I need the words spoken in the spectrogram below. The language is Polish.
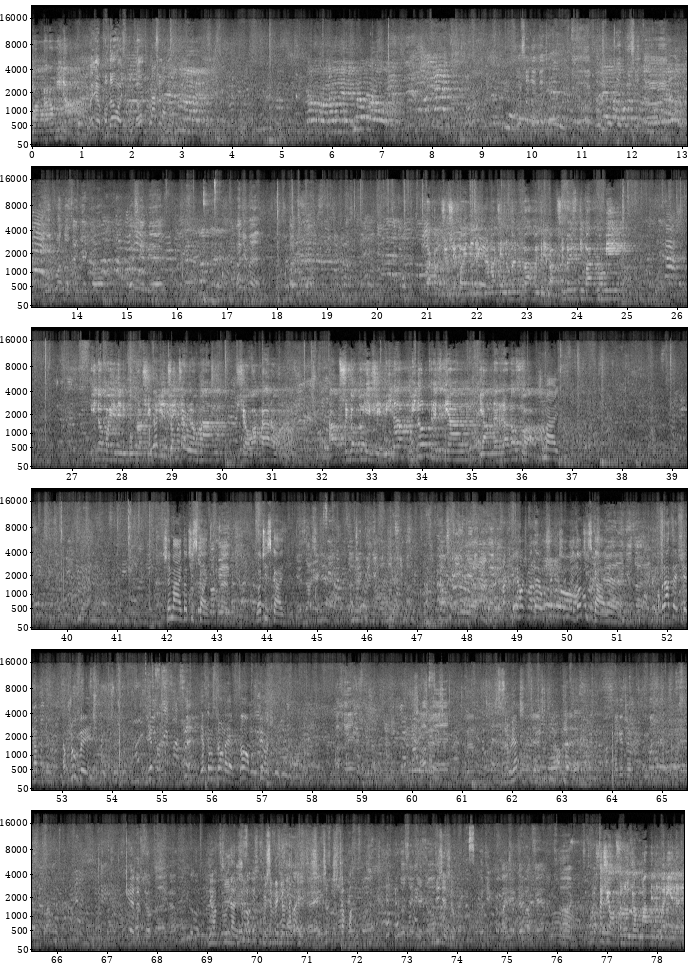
Michała Karolina. Ania, podałaś mu, tak? Proszę na bat. Tak. Się, tak. Ukłon do sędziego, do siebie. Chodźmy. Chodźmy. Zakończył się pojedynek na macie numer 2. Wygrywa Przybylski Bartłomiej. I do pojedynku prosimy Jędrzejczak Roman, Sioła Karol. A przygotuje się Mina, Minol Krystian, Jander Radosław. Trzymaj. Trzymaj, dociskaj. Dociskaj. Wychodź Mateusz! Trzymaj, dociskaj. Obracaj się, na, na brzuch wyjdź! Nie w, tą, nie w tą stronę, w tą! Ładnie. Ładnie. Zrobiłeś? Dobrze. Nie mam co innego. Muszę wyglądać jak szczapa. Dzisiaj się. Proszę się odsunąć od maty numer 1.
